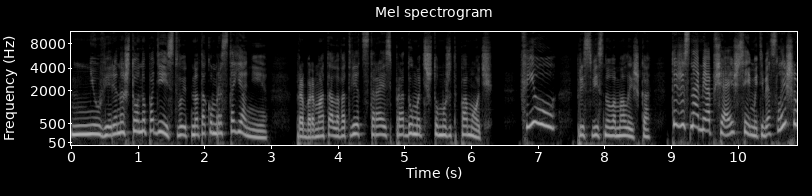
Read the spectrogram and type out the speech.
«Не уверена, что оно подействует на таком расстоянии», — пробормотала в ответ, стараясь продумать, что может помочь. «Фью!» — присвистнула малышка. «Ты же с нами общаешься, и мы тебя слышим.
